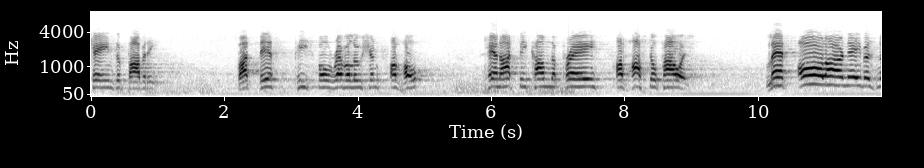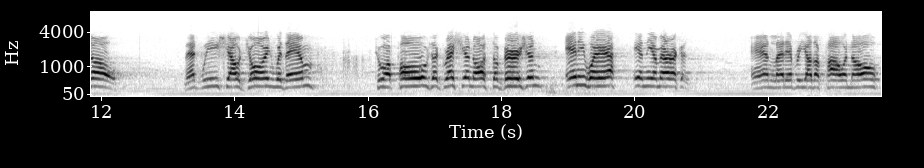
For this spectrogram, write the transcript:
chains of poverty. But this peaceful revolution of hope cannot become the prey of hostile powers. Let all our neighbors know that we shall join with them to oppose aggression or subversion anywhere in the Americas. And let every other power know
